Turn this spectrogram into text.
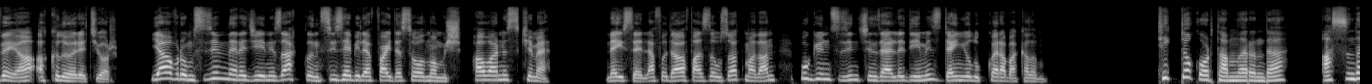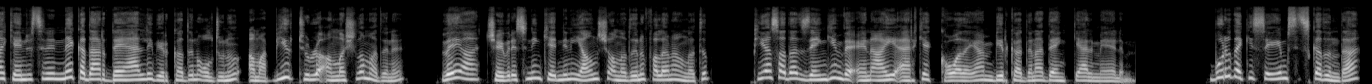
veya akıl öğretiyor. Yavrum sizin vereceğiniz aklın size bile faydası olmamış. Havanız kime? Neyse lafı daha fazla uzatmadan bugün sizin için derlediğimiz denyoluklara bakalım. TikTok ortamlarında aslında kendisinin ne kadar değerli bir kadın olduğunu ama bir türlü anlaşılamadığını veya çevresinin kendini yanlış anladığını falan anlatıp piyasada zengin ve enayi erkek kovalayan bir kadına denk gelmeyelim. Buradaki sevimsiz kadın da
